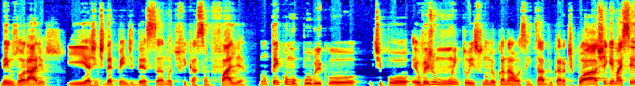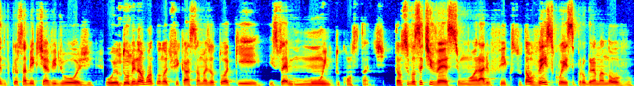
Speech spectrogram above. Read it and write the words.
nem os horários, e a gente depende dessa notificação falha, não tem como o público, tipo, eu vejo muito isso no meu canal, assim, sabe? O cara, tipo, ah, cheguei mais cedo porque eu sabia que tinha vídeo hoje. O YouTube não mandou notificação, mas eu tô aqui. Isso é muito constante. Então, se você tivesse um horário fixo, talvez com esse programa novo,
